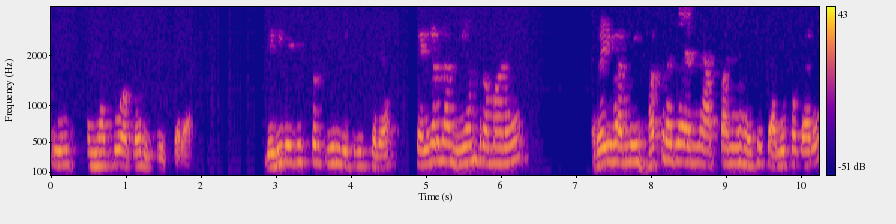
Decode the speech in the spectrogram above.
પીએમ્સ એમના થ્રુ આપણે રિક્રુટ કર્યા. ડેલી વેજીસ પર પીએમ રિક્રુટ કર્યા. ટેન્ડરના નિયમ પ્રમાણે રવિવારની હક રજા એમને આપવાની હોય છે ચાલુ પગારે.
